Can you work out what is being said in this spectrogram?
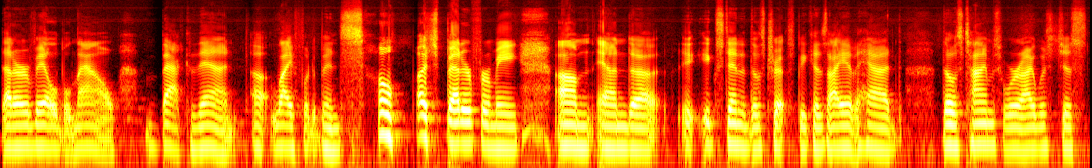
that are available now back then uh, life would have been so much better for me um, and uh, extended those trips because i have had those times where i was just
